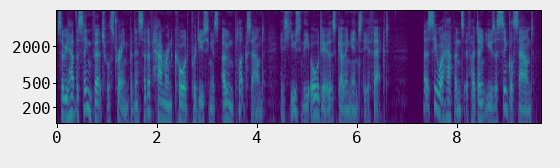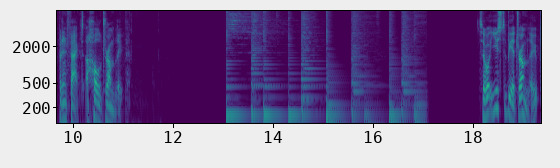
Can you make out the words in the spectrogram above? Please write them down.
so we have the same virtual string, but instead of hammer and chord producing its own pluck sound, it's using the audio that's going into the effect. Let's see what happens if I don't use a single sound, but in fact a whole drum loop. So what used to be a drum loop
